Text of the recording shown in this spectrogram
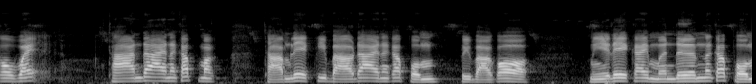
ก็แวะทานได้นะครับ มาถามเลขพี่บ่าวได้นะครับ ผมพี่บ่าวก็มีเลขให้เหมือนเดิมนะครับ ผม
